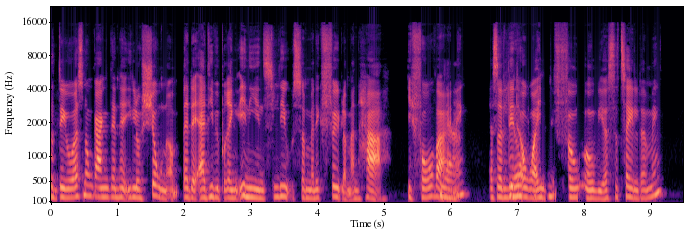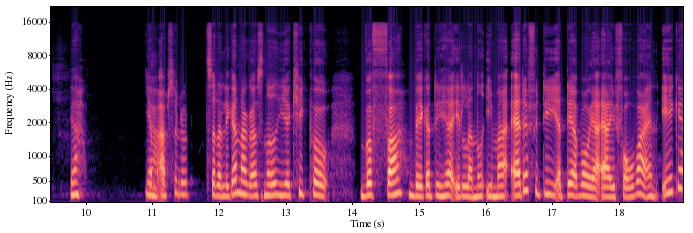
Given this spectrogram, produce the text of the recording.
Så det er jo også nogle gange den her illusion om, hvad det er, de vil bringe ind i ens liv, som man ikke føler, man har i forvejen, Ja. ikke? Altså lidt Jo, over i det FOMO, vi også har talt om, ikke? Ja. Jamen Ja. absolut. Så der ligger nok også noget i at kigge på, hvorfor vækker det her et eller andet i mig? Er det fordi, at der hvor jeg er i forvejen ikke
